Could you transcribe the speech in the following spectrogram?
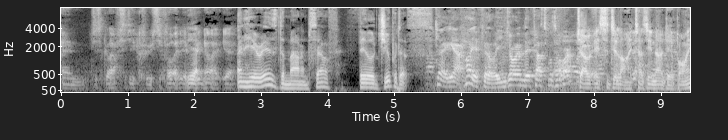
and just got absolutely crucified every yeah. night. Yeah. And here is the man himself, Phil Jupitus. Okay, yeah. Hiya, Phil. Are you enjoying the festival so far? Joe, it's a delight, as you know, dear boy.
